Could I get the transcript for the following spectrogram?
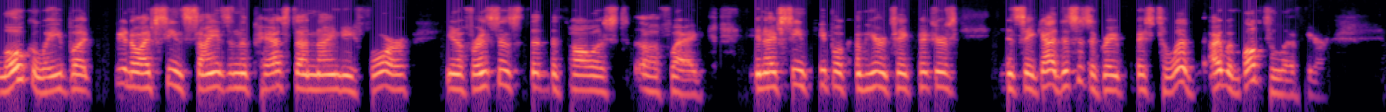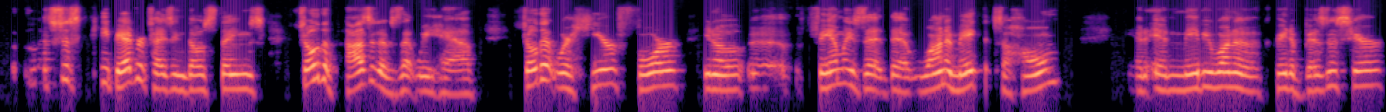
locally but you know I've seen signs in the past on 94. You know, for instance, the, the tallest uh, flag, and I've seen people come here and take pictures and say, God, this is a great place to live. I would love to live here. Let's just keep advertising those things. Show the positives that we have. Show that we're here for you know uh, families that that want to make this a home and, and maybe want to create a business here.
